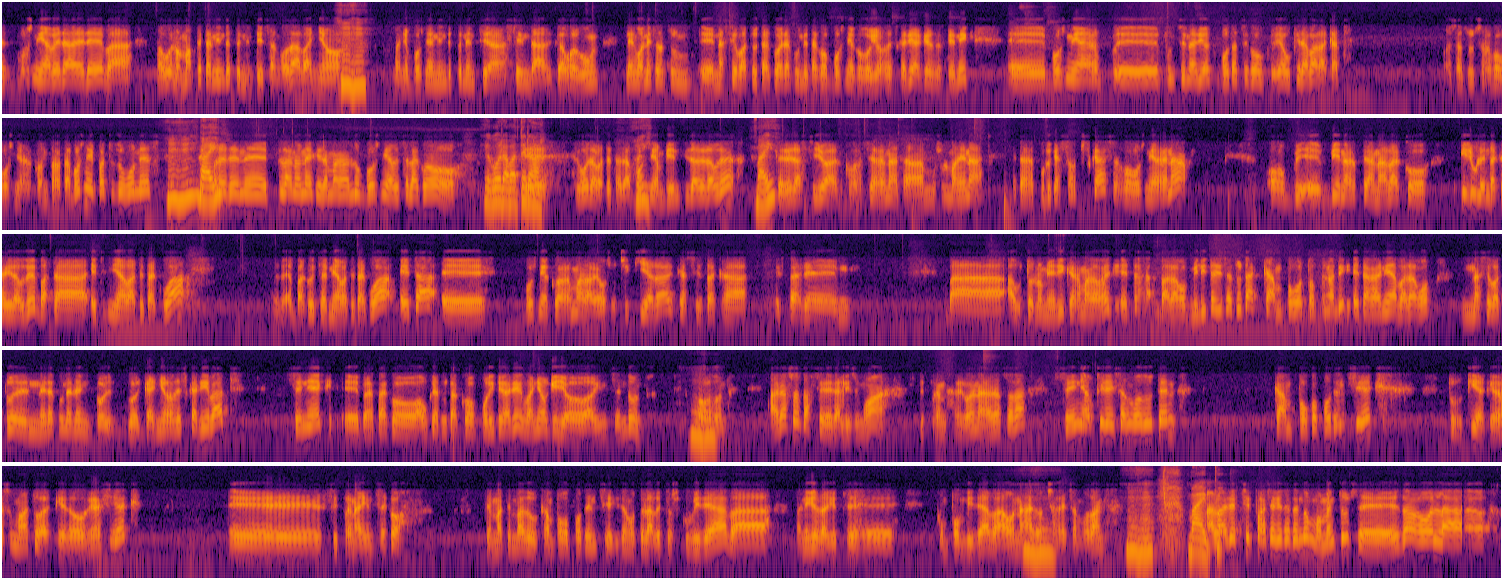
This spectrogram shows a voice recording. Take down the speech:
ez Bosnia bera ere, ba, ba bueno, mapetan independentia izango da, baina, mm -hmm. Baina Bosnian independentzia zein da, gaur egun, lehenko anezan zuen e, nazio batutako erakundetako Bosniako goi horrezkariak, ez ezkenik, e, Bosniar e, funtzionarioak botatzeko aukera badakat. Esan zuen zerbo Bosniar kontra. Eta Bosnia ipatu dugunez, mm -hmm, e, plan honek eraman aldu Bosnia bezalako... Egoera batera. E, egoera batera. Bosnian bi entidade daude, bai. federazioa, korazierrena eta musulmanena, eta Republika Srpska, zerbo Bosniarrena, hor bien artean alako hiru lendakari daude, bata etnia batetakoa, bakoitza etnia batetakoa, eta e, Bosniako armada oso txikia da, kasi ez daka ez da ere ba, autonomiarik armada horrek, eta badago militarizatuta kanpo topenatik, eta gainea badago nazio batuen erakundaren gainor deskari bat, zeinek e, bertako aukeratutako politikariak baino gehiago agintzen duen. Mm. Orduan, arazo da federalismoa, zipren jargoen, arazo da, zein aukira izango duten kanpoko potentziek, Turkiak, erresumatuak edo Greziak, e, zipren agintzeko. Tematen badu, kanpoko potentziek izango dutela beto eskubidea, ba, ba nik ez dakit, e, konponbidea ba ona edo mm -hmm. izango dan. Mm -hmm. Bai, Hala ere txipratzak izaten du momentuz, eh, ez da goela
